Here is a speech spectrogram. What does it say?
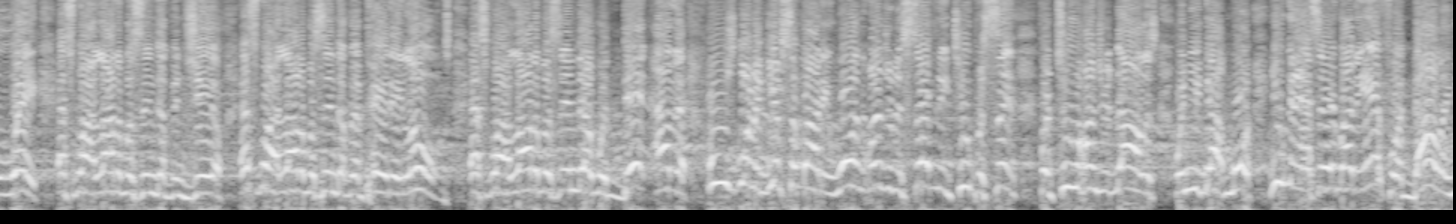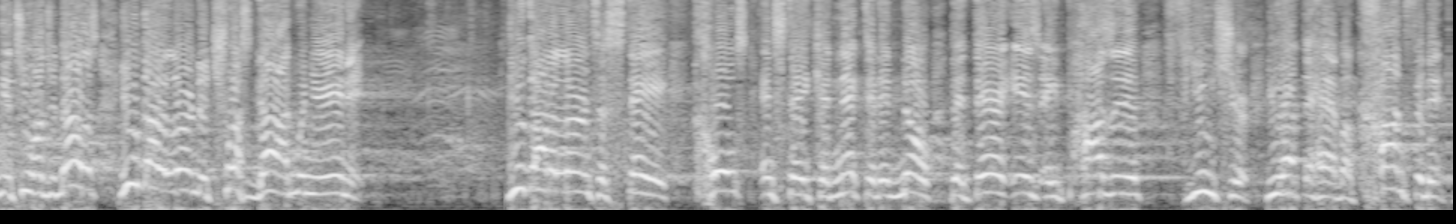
own way. That's why a lot of us end up in jail. That's why a lot of us end up at payday loans. That's why a lot of us end up with debt out of Who's going to give somebody 172% for $200 when you got more? You can ask everybody in for a dollar and get $200. You got to learn to trust God when you're in it. You got to learn to stay close and stay connected and know that there is a positive future. You have to have a confident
